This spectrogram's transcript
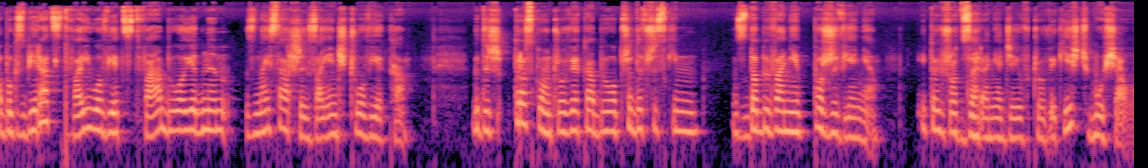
obok zbieractwa i łowiectwa, było jednym z najstarszych zajęć człowieka, gdyż troską człowieka było przede wszystkim zdobywanie pożywienia. I to już od zarania dziejów człowiek jeść musiał.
